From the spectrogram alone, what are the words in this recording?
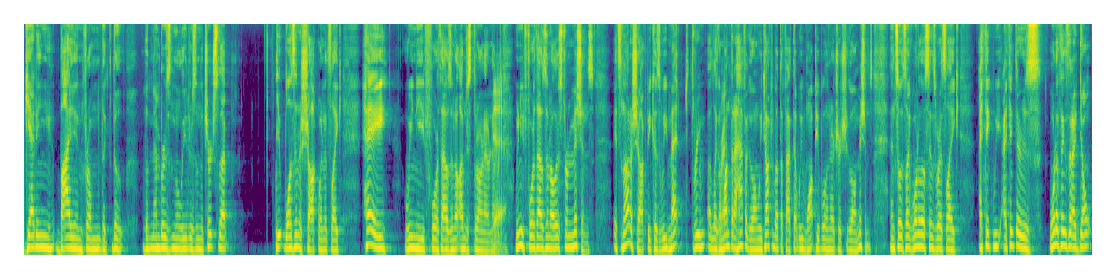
getting buy-in from the the the members and the leaders in the church so that it wasn't a shock when it's like, hey, we need four thousand. I'm just throwing out numbers. Yeah. We need four thousand dollars for missions. It's not a shock because we met three uh, like a month and a half ago, and we talked about the fact that we want people in our church to go on missions. And so it's like one of those things where it's like, I think we, I think there's one of the things that I don't,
